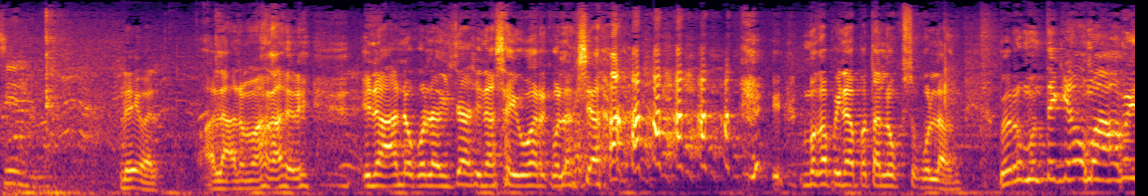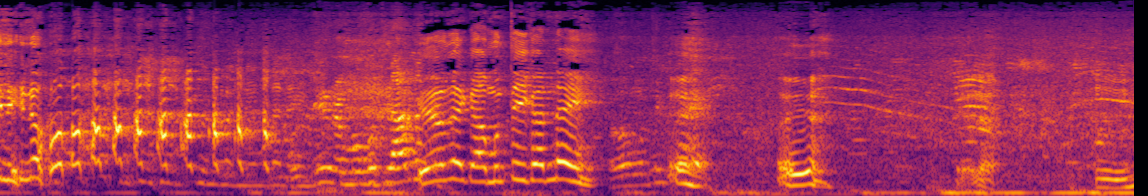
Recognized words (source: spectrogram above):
Sino? Hindi, wala. Wala naman kanila. Inaano ko lang siya, sinasaywar ko lang siya. Mga pinapatalokso ko lang. Pero muntik niya umamin eh, no? Hindi, namumut lang. Kaya nga, kamuntikan na eh. Oo, muntik na eh. Ayan. Ayan na. Mm.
